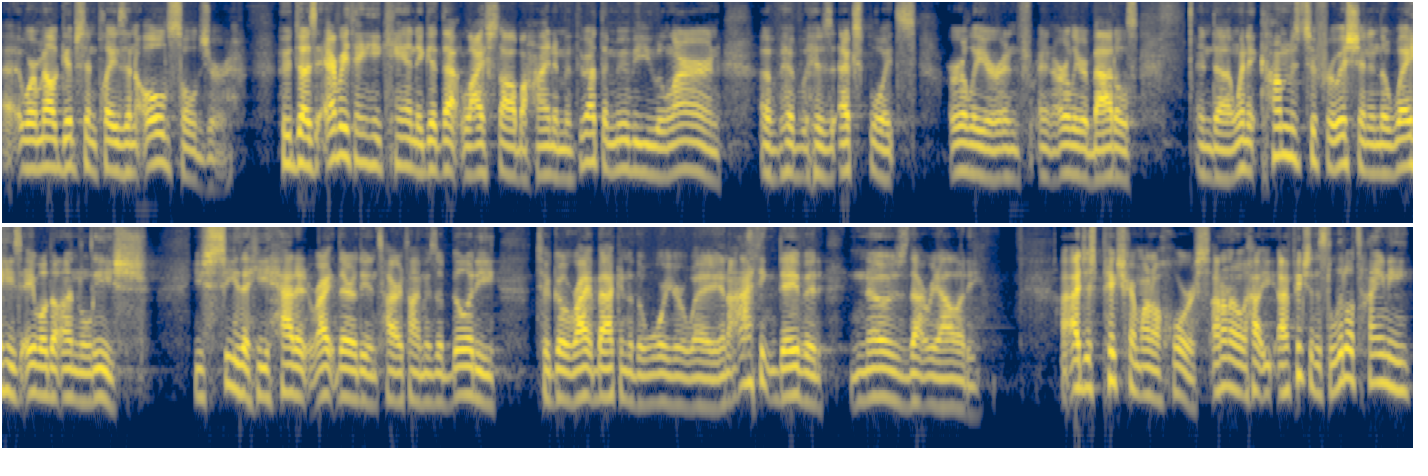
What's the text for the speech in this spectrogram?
uh, where Mel Gibson plays an old soldier who does everything he can to get that lifestyle behind him. And throughout the movie, you learn of his exploits earlier in earlier battles. And uh, when it comes to fruition and the way he's able to unleash you see that he had it right there the entire time his ability to go right back into the warrior way. And I think David knows that reality. I just picture him on a horse. I don't know how, you, I picture this little tiny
